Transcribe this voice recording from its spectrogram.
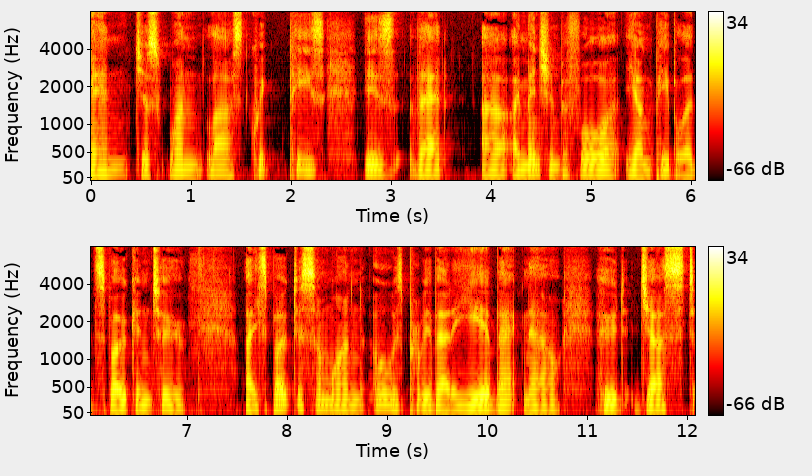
And just one last quick piece is that uh, I mentioned before young people I'd spoken to I spoke to someone, oh, it was probably about a year back now, who'd just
